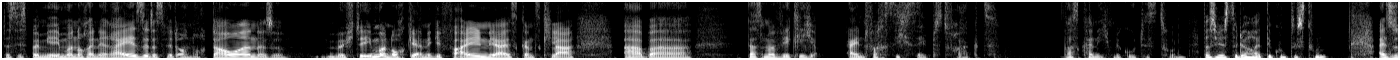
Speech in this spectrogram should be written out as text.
das ist bei mir immer noch eine Reise, das wird auch noch dauern. Also möchte immer noch gerne gefallen, ja, ist ganz klar. Aber dass man wirklich einfach sich selbst fragt was kann ich mir Gutes tun? Was wirst du dir heute Gutes tun? Also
